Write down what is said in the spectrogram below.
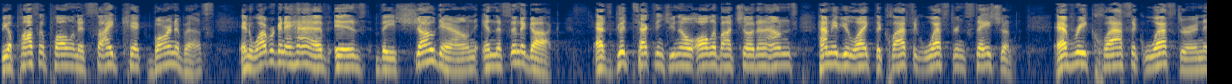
the apostle Paul and his sidekick Barnabas, and what we're going to have is the showdown in the synagogue. As good Texans, you know all about showdowns. How many of you like the classic Western station? Every classic Western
